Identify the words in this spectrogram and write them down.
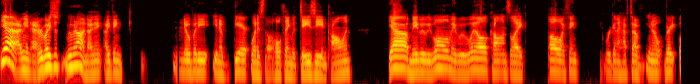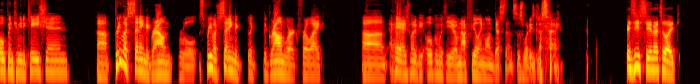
yeah, I mean, everybody's just moving on. I think, I think nobody, you know, Gar- what is the whole thing with Daisy and Colin? Yeah, maybe we won't, maybe we will. Colin's like, oh, I think we're gonna have to have, you know, very open communication. Uh, pretty much setting the ground rule. It's pretty much setting the like the groundwork for like, um, hey, I just want to be open with you. I'm not feeling long distance, is what he's gonna say. Is he saying that to like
